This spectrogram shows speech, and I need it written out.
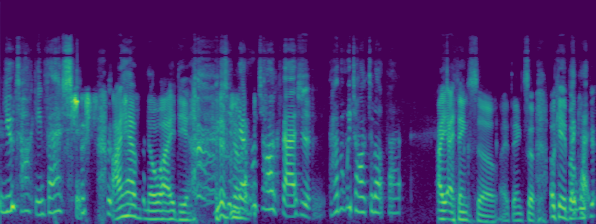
are you talking fashion? I have no idea. You should never- never talk fashion. Haven't we talked about that? I, I think so. I think so. Okay, but Okay. We're,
